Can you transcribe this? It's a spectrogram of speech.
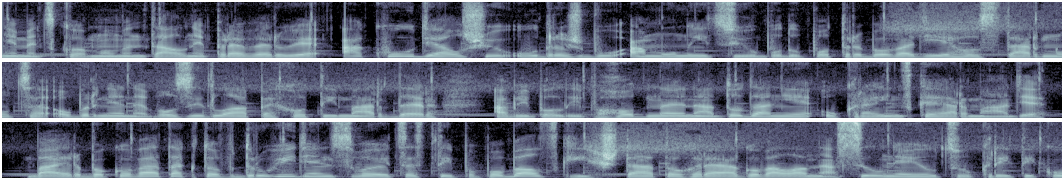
Nemecko momentálne preveruje, akú ďalšiu údržbu a muníciu budú potrebovať jeho starnúce obrnené vozidlá pechoty Marder, aby boli vhodné na dodanie ukrajinskej armáde. Baerboková takto v druhý deň svojej cesty po pobalských štátoch reagovala na silnejúcu kritiku,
